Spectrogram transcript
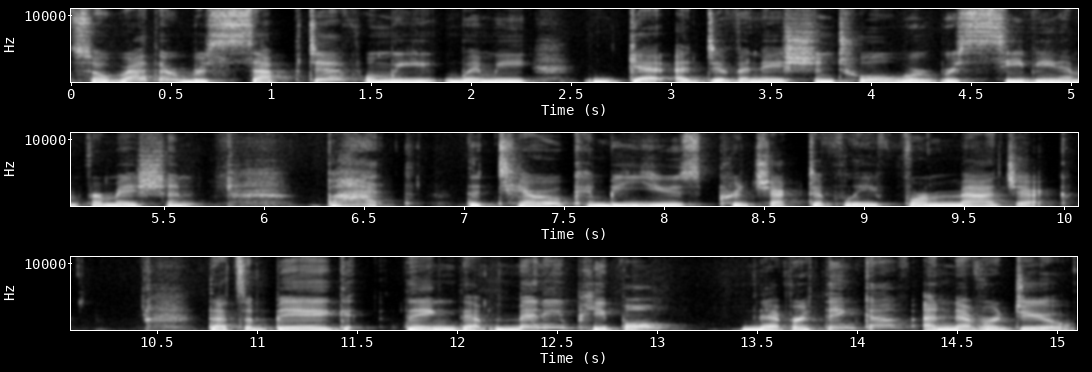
So rather receptive when we when we get a divination tool, we're receiving information, but the tarot can be used projectively for magic. That's a big thing that many people never think of and never do.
